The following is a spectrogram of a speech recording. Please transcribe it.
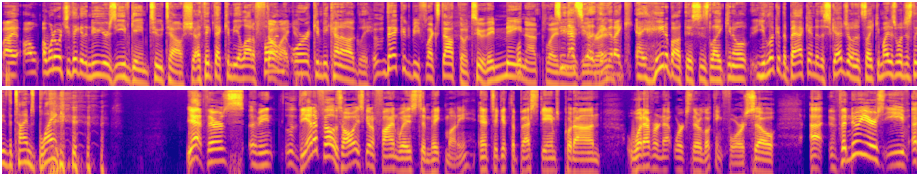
I, I wonder what you think of the New Year's Eve game too, Tausch. I think that can be a lot of fun, like or it can be kind of ugly. That could be flexed out though too. They may Well, not play. See, New that's the other Eve, thing right? that I, I hate about this is like you know you look at the back end of the schedule and it's like you might as well just leave the times blank. Yeah, there's. I mean, the NFL is always going to find ways to make money and to get the best games put on whatever networks they're looking for. So, uh, the New Year's Eve, uh,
